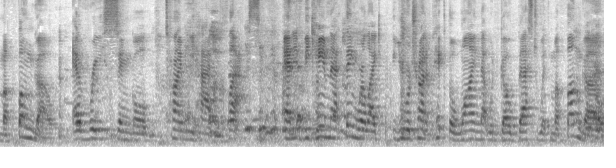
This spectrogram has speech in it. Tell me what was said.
mofongo every single time we had class. And it became that thing where like you were trying to pick the wine that would go best with mofongo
